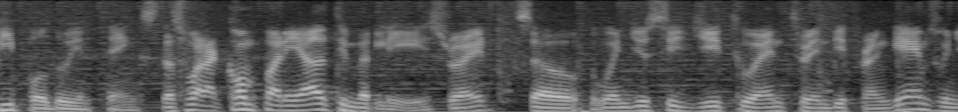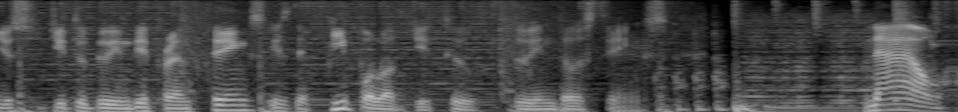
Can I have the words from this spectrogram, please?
people doing things. That's what a company ultimately is, right? So when you see G2 entering different games, when you see G2 doing different things, it's the people of G2 doing those things. Now,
